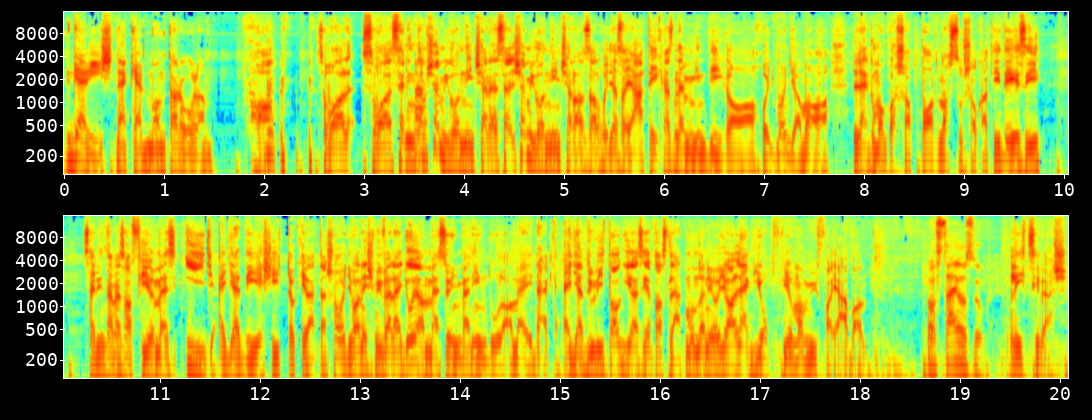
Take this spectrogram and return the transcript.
Geri is neked mondta rólam. Aha. Szóval, szóval szerintem semmi gond, nincsen, semmi gond nincsen azzal, hogy ez a játék ez nem mindig a, hogy mondjam, a legmagasabb parnasztusokat idézi. Szerintem ez a film ez így egyedi és így tökéletes, ahogy van, és mivel egy olyan mezőnyben indul, amelynek egyedüli tagja, ezért azt lehet mondani, hogy a legjobb film a műfajában. Osztályozzuk? Légy szíves.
